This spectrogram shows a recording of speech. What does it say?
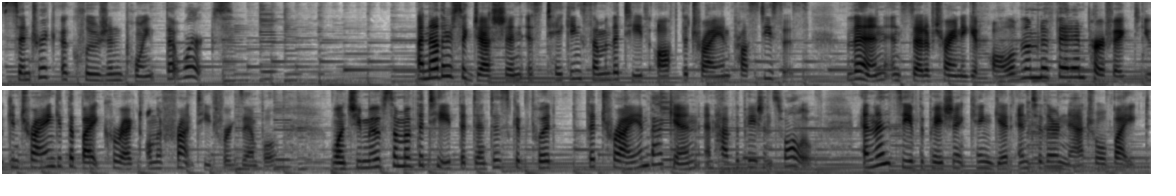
centric occlusion point that works. Another suggestion is taking some of the teeth off the try-in prosthesis. Then, instead of trying to get all of them to fit in perfect, you can try and get the bite correct on the front teeth, for example. Once you move some of the teeth, the dentist could put the try-in back in and have the patient swallow, and then see if the patient can get into their natural bite.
